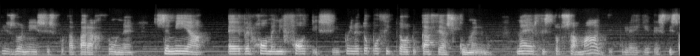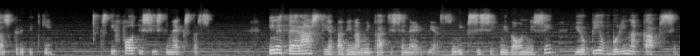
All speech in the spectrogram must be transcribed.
τις δονήσεις που θα παραχθούν σε μία επερχόμενη φώτιση που είναι το ποθητό του κάθε ασκούμενου. Να έρθει στο σαμάντι που λέγεται στη σανσκριτική, στη φώτιση, στην έκσταση. Είναι τεράστια τα δυναμικά της ενέργειας. Είναι η ψήσιχνη δόνηση η οποία μπορεί να κάψει.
